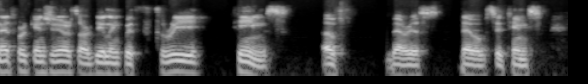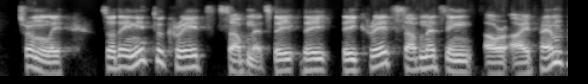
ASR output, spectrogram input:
network engineers are dealing with three teams of various DevOps teams internally. So they need to create subnets. They, they, they create subnets in our IPAM,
